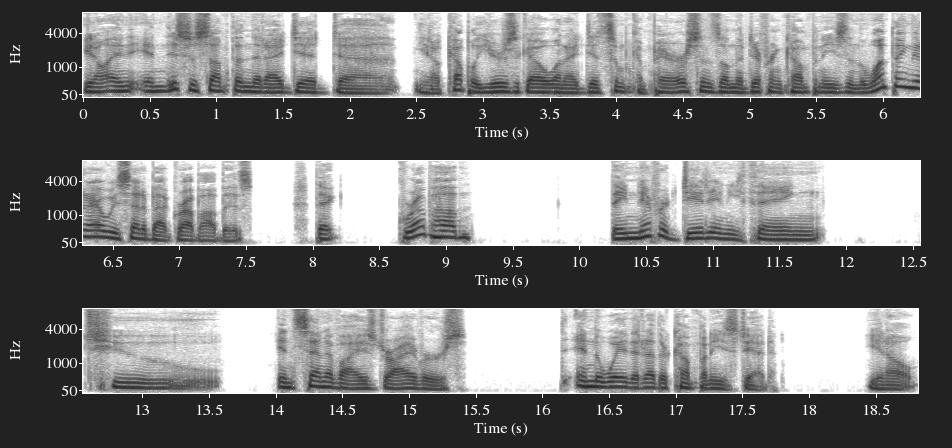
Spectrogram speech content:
You know, and, and this is something that I did, uh, you know, a couple years ago when I did some comparisons on the different companies. And the one thing that I always said about Grubhub is that Grubhub, they never did anything to incentivize drivers in the way that other companies did. You know,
